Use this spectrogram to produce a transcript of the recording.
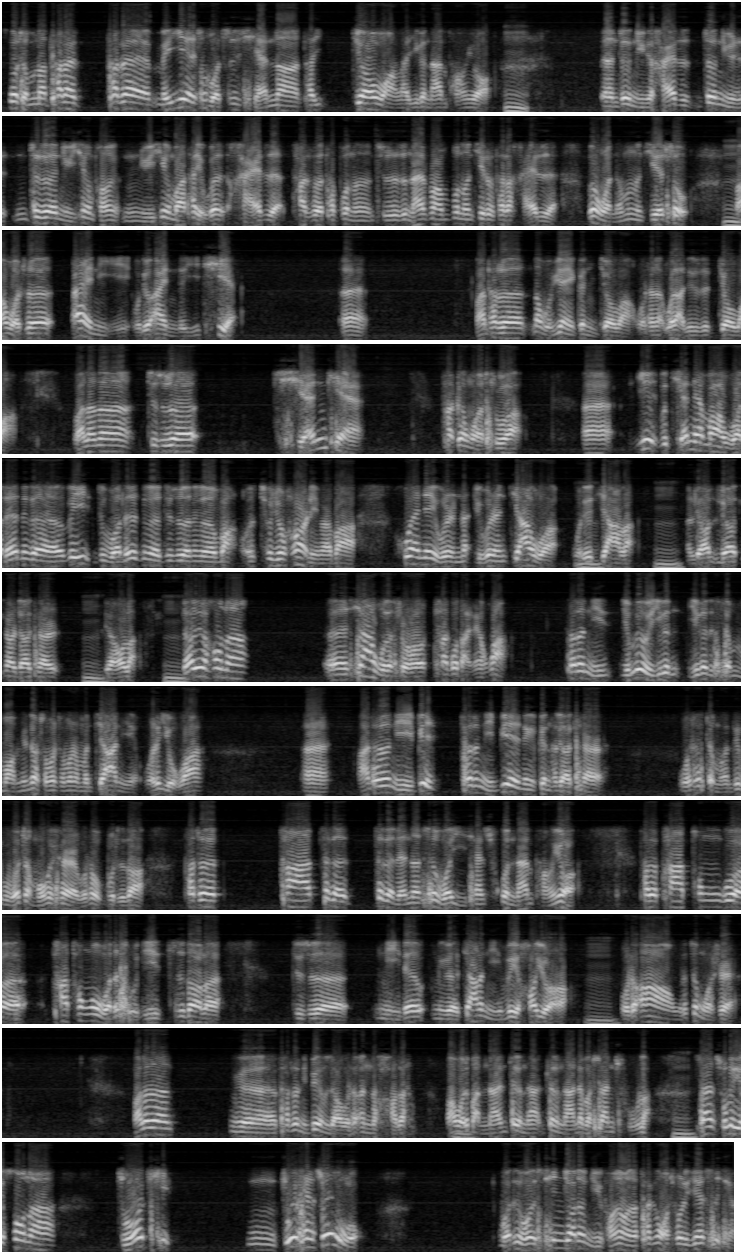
说什么呢？她在她在没认识我之前呢，她交往了一个男朋友。嗯嗯，这个女孩子，这个女这个女性朋友女性吧，她有个孩子，她说她不能，就是男方不能接受她的孩子，问我能不能接受。嗯完我说爱你，我就爱你的一切。嗯，完他说那我愿意跟你交往，我说那我俩就是交往。完了呢，就是说前天他跟我说，呃，因为不前天吧，我的那个微我的那个就是那个网 QQ 号里面吧，忽然间有个人有个人加我，我就加了，嗯聊聊天聊天嗯聊了。嗯聊了以后呢，呃，下午的时候他给我打电话，他说你有没有一个一个什么网名叫什么什么什么加你？我说有啊，嗯、啊，他说你别，他说你别那个跟他聊天儿我说怎么的？我怎么回事儿我说我不知道。他说他这个这个人呢是我以前处过男朋友，他说他通过他通过我的手机知道了，就是你的那个加了你为好友。嗯我说啊、我说这么回事儿完了呢，那个他说你别跟我聊，我说嗯好的，完我就把男这个男这个男的把删除了，嗯删除了以后呢，昨天，嗯，昨天中午，我这我新交的女朋友呢，她跟我说了一件事情，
